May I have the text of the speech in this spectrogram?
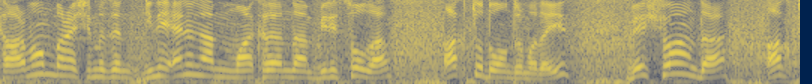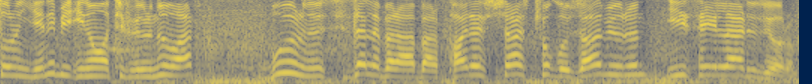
Kahramanmaraş'ımızın yine en önemli markalarından birisi olan Akto dondurmadayız. Ve şu anda Akto'nun yeni bir inovatif ürünü var. Bu ürünü sizlerle beraber paylaşacağız. Çok özel bir ürün. İyi seyirler diliyorum.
